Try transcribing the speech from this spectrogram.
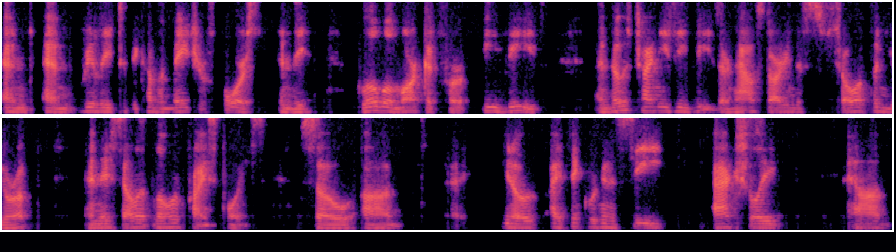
and, and really to become a major force in the global market for EVs. And those Chinese EVs are now starting to show up in Europe and they sell at lower price points. So, um, you know, I think we're going to see actually, um,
